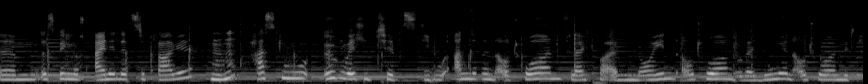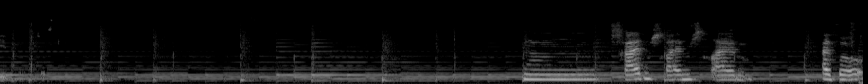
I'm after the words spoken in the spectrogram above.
Ähm, deswegen noch eine letzte Frage. Mhm. Hast du irgendwelche Tipps, die du anderen Autoren, vielleicht vor allem neuen Autoren oder jungen Autoren mitgeben möchtest? Schreiben, schreiben, schreiben. Also,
